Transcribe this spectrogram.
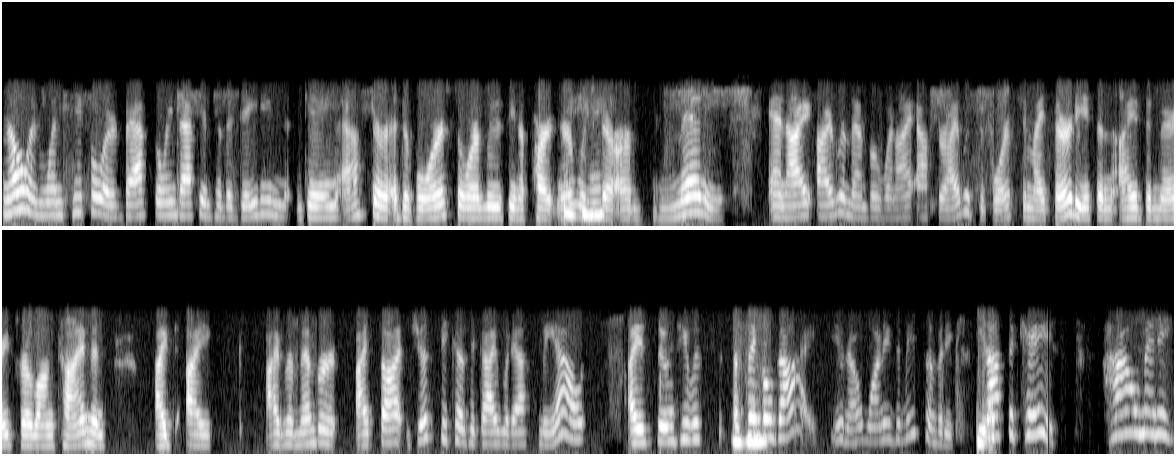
No, and when people are back going back into the dating game after a divorce or losing a partner, which Mhm. there are many, and I I remember when I after I was divorced in my 30s and I had been married for a long time and I I I remember I thought just because a guy would ask me out, I assumed he was a Mhm. single guy, you know, wanting to meet somebody. Yep. Not the case. How many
